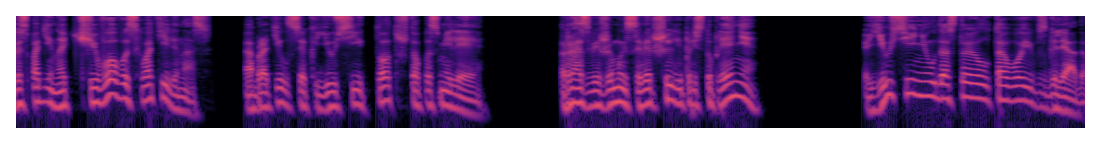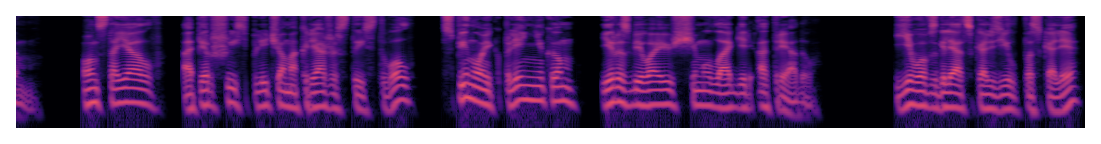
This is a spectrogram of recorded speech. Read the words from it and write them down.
«Господин, отчего вы схватили нас?» — обратился к Юси тот, что посмелее. «Разве же мы совершили преступление?» Юси не удостоил того и взглядом. Он стоял, опершись плечом о кряжестый ствол, спиной к пленникам и разбивающему лагерь отряду. Его взгляд скользил по скале,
